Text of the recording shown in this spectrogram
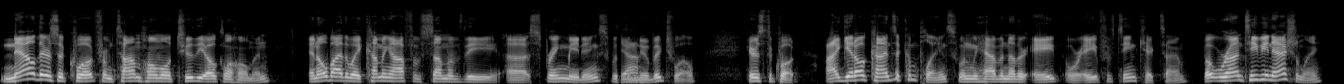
Now there's a quote from Tom Holmoe to the Oklahoman. And oh, by the way, coming off of some of the uh, spring meetings with Yeah. the new Big 12, here's the quote. I get all kinds of complaints when we have another 8 or 8:15 kick time, but we're on TV nationally,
